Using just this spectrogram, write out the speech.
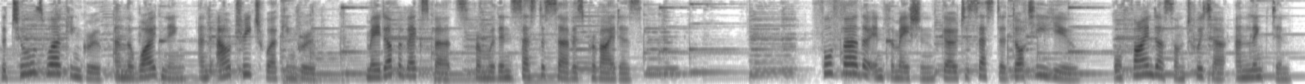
the Tools Working Group and the Widening and Outreach Working Group, made up of experts from within CESSDA service providers. For further information go to cessda.eu or find us on Twitter and LinkedIn.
